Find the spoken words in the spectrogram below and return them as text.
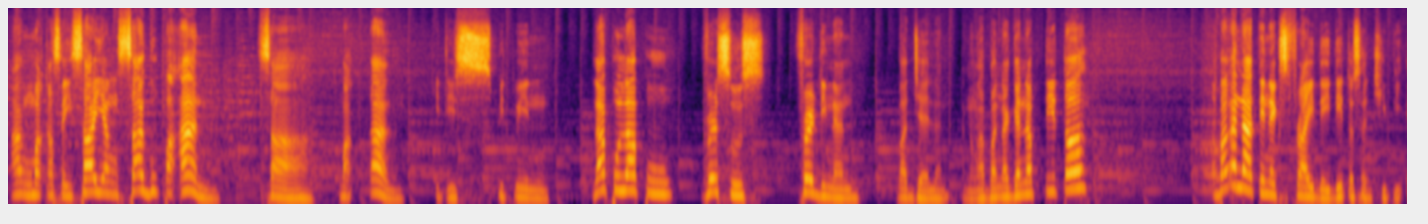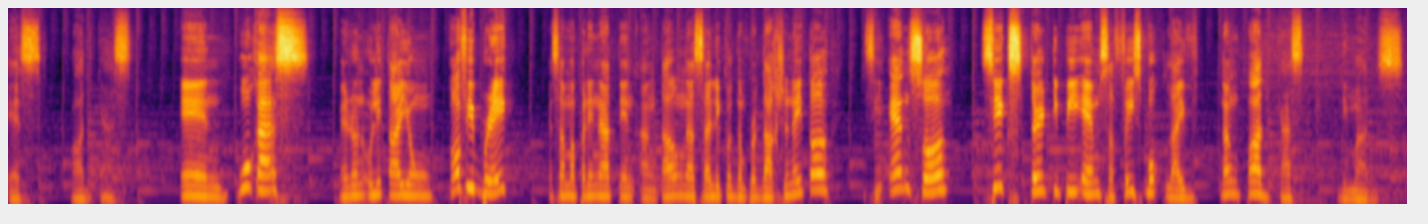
ang makasaysayang sagupaan sa Mactan. It is between Lapu-Lapu versus Ferdinand Magellan. Ano nga ba naganap dito? Abangan natin next Friday dito sa GPS Podcast. And bukas, meron ulit tayong coffee break. Kasama pa rin natin ang taong nasa likod ng production na ito, si Enzo, 6.30pm sa Facebook Live ng Podcast ni Mans.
